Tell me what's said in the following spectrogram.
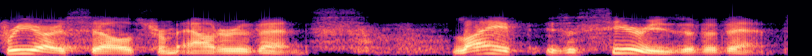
free ourselves from outer events. Life is a series of events.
